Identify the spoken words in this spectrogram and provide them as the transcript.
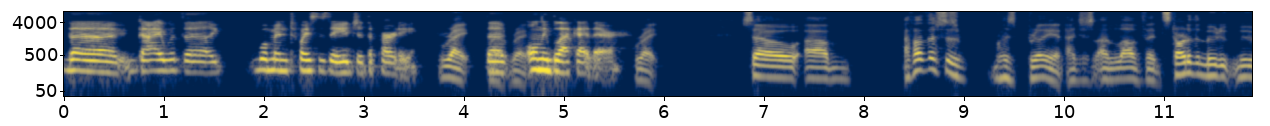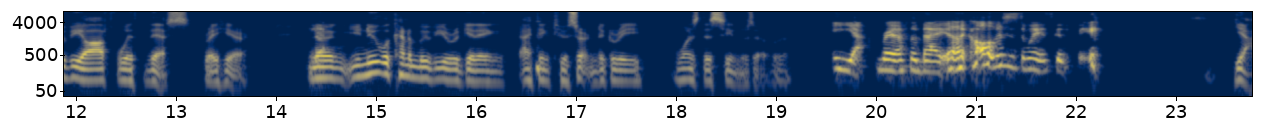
the guy with the like woman twice his age at the party. Right. The right, right. only black guy there. Right. So um, I thought this was was brilliant. I just I love that started the movie off with this right here, knowing yeah. you knew what kind of movie you were getting. I think to a certain degree once this scene was over. Yeah, right off the bat, you're like, "Oh, this is the way it's going to be." Yeah.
